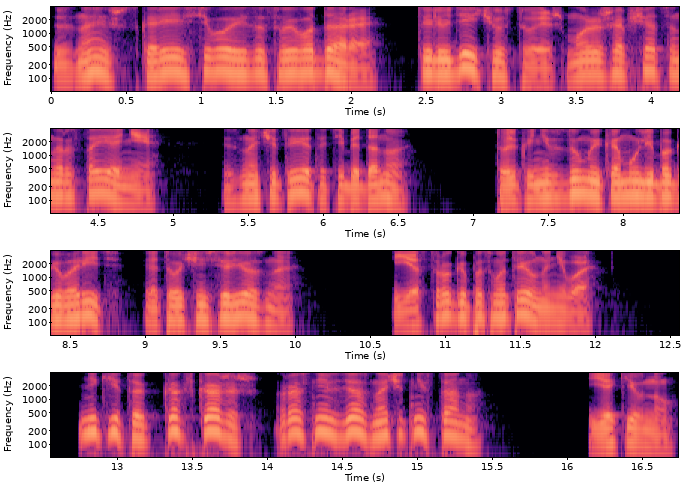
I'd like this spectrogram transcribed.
Знаешь, скорее всего, из-за своего дара. Ты людей чувствуешь, можешь общаться на расстоянии. Значит, и это тебе дано. Только не вздумай кому-либо говорить, это очень серьезно. Я строго посмотрел на него. Никита, как скажешь, раз нельзя, значит не стану. Я кивнул.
